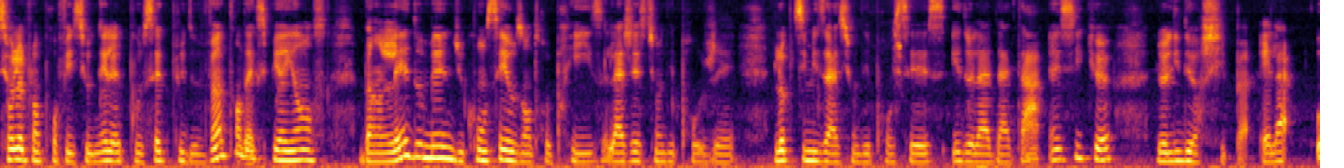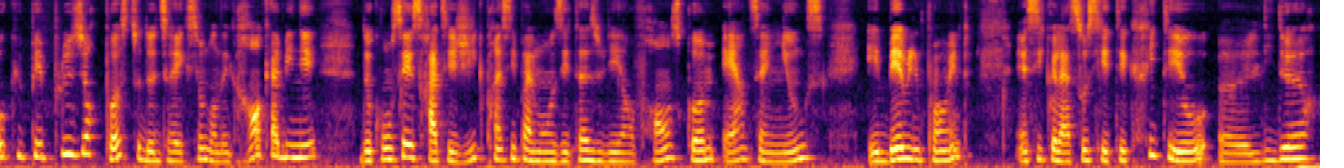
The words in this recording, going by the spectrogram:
Sur le plan professionnel, elle possède plus de 20 ans d'expérience dans les domaines du conseil aux entreprises, la gestion des projets, l'optimisation des process et de la data, ainsi que le leadership. Elle a occupé plusieurs postes de direction dans des grands cabinets de conseil stratégiques, principalement aux États-Unis et en France, comme Ernst Young et Bearing Point, ainsi que la société Criteo, euh, leader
